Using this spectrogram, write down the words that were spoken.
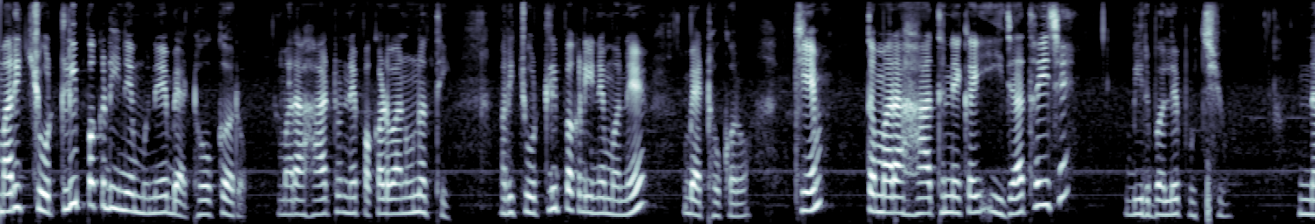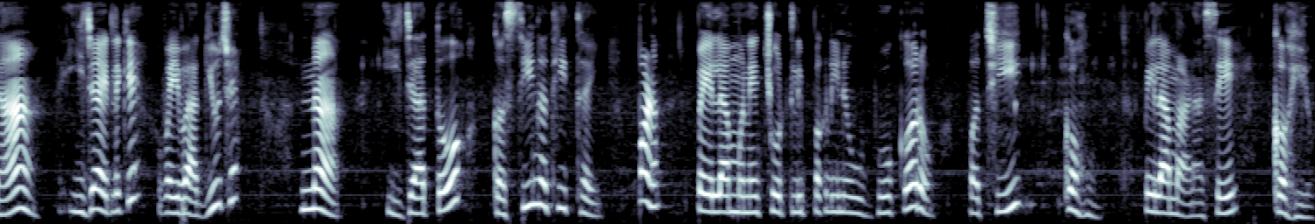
મારી ચોટલી પકડીને મને બેઠો કરો. મારા હાથને પકડવાનું નથી. મારી ચોટલી પકડીને મને બેઠો કરો. કેમ? તમારા હાથને કંઈ ઈજા થઈ છે? બિરબલે પૂછ્યું. ના, ઈજા એટલે કે વય વાગ્યું છે. ના, ઈજા તો કશી નથી થઈ. પણ પહેલાં મને ચોટલી પકડીને ઊભો કરો, પછી કહું. પેલા માણસે કહ્યું.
